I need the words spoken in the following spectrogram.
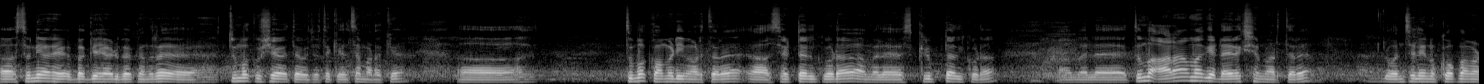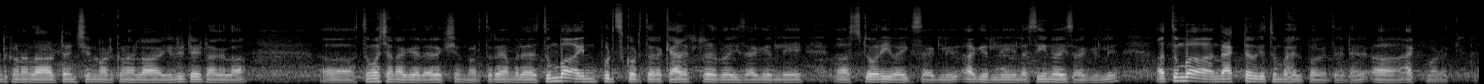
ಆ, ಆ, ಸುನಿ ಅವ್ರ ಹೇ- ಬಗ್ಗೆ ಹೇಳಬೇಕಂದ್ರೆ ತುಂಬ ಖುಷಿ ಆಗುತ್ತೆ ಅವ್ರ ಜೊತೆ ಕೆಲಸ ಮಾಡೋಕ್ಕೆ. ತುಂಬ ಕಾಮಿಡಿ ಮಾಡ್ತಾರೆ ಸೆಟ್ಟಲ್ಲಿ ಕೂಡ ಆಮೇಲೆ ಸ್ಕ್ರಿಪ್ಟಲ್ಲಿ ಕೂಡ. ಆಮೇಲೆ ತುಂಬ ಆರಾಮಾಗಿ ಡೈರೆಕ್ಷನ್ ಮಾಡ್ತಾರೆ. ಒಂದ್ಸಲಿನೂ ಕೋಪ ಮಾಡ್ಕೊಳಲ್ಲ ಟೆನ್ಷನ್ ಮಾಡ್ಕೊಳಲ್ಲ ಇರಿಟೇಟ್ ಆಗಲ್ಲ. ತುಂಬ ಚೆನ್ನಾಗಿ ಡೈರೆಕ್ಷನ್ ಮಾಡ್ತಾರೆ. ಆಮೇಲೆ ತುಂಬ ಇನ್ಪುಟ್ಸ್ ಕೊಡ್ತಾರೆ ಕ್ಯಾರೆಕ್ಟರ್ ವೈಸ್ ಆಗಿರಲಿ ಸ್ಟೋರಿ ವೈಸ್ ಆಗಲಿ ಆಗಿರಲಿ ಇಲ್ಲ ಸೀನ್ ವೈಸ್ ಆಗಿರಲಿ. ಅದು ತುಂಬ ಒಂದು ಆ್ಯಕ್ಟರ್ಗೆ ತುಂಬ ಹೆಲ್ಪ್ ಆಗುತ್ತೆ ಡೈ ಆ್ಯಕ್ಟ್ ಮಾಡೋಕ್ಕೆ.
